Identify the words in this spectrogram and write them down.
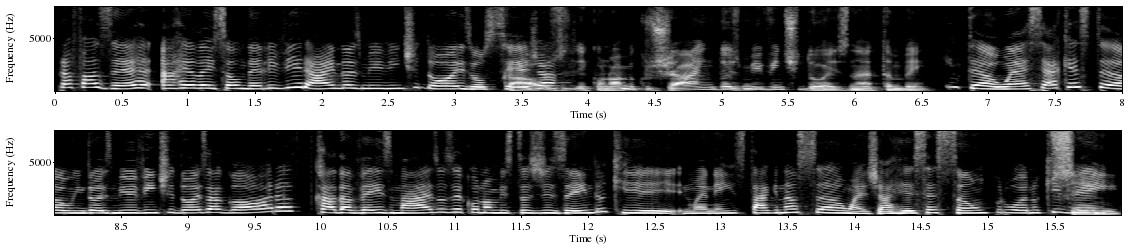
para fazer a reeleição dele virar em 2022, ou seja, caos econômico já em 2022, né, também. Então, essa é a questão. Em 2022 agora, cada vez mais os economistas dizendo que não é nem estagnação, é já recessão para o ano que sim, vem.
